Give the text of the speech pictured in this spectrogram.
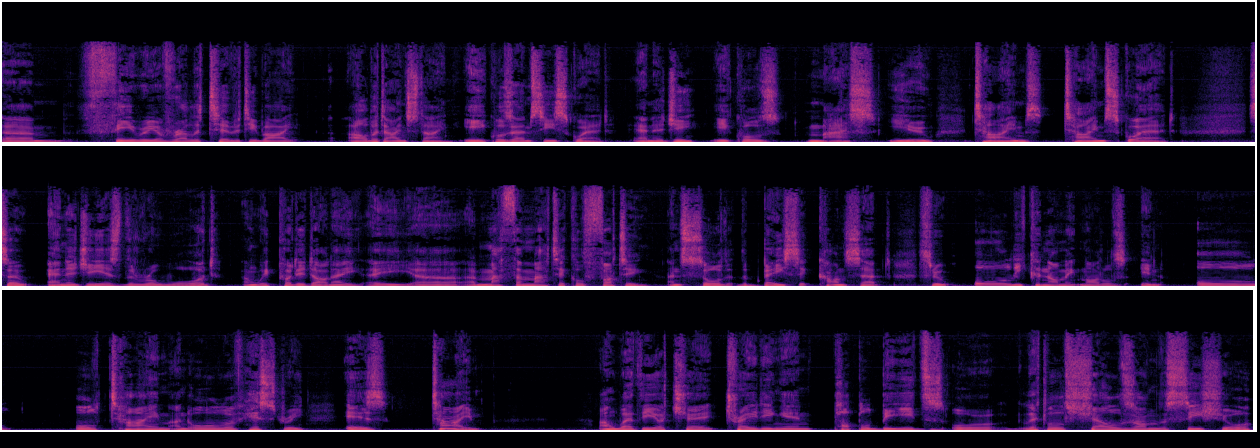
um, theory of relativity by Albert Einstein. E equals mc squared. Energy equals mass, u, times time squared. So energy is the reward, and we put it on a, a, uh, a, mathematical footing and saw that the basic concept through all economic models in all, all time and all of history is time. And whether you're trading in popple beads or little shells on the seashore,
